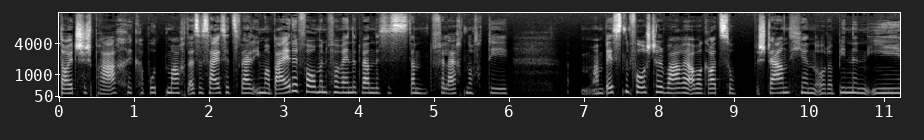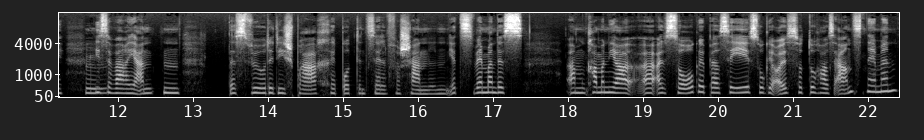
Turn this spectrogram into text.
deutsche Sprache kaputt macht. Also sei es jetzt, weil immer beide Formen verwendet werden, das ist dann vielleicht noch die am besten vorstellbare, aber gerade so Sternchen oder Binnen-I, mhm. diese Varianten, das würde die Sprache potenziell verschandeln. Jetzt, wenn man das ähm, kann man ja äh, als Sorge per se so geäußert durchaus ernst nehmen.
